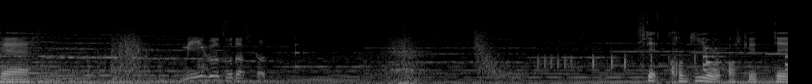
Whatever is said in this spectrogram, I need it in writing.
OK。見事だったで、鍵を開けて、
